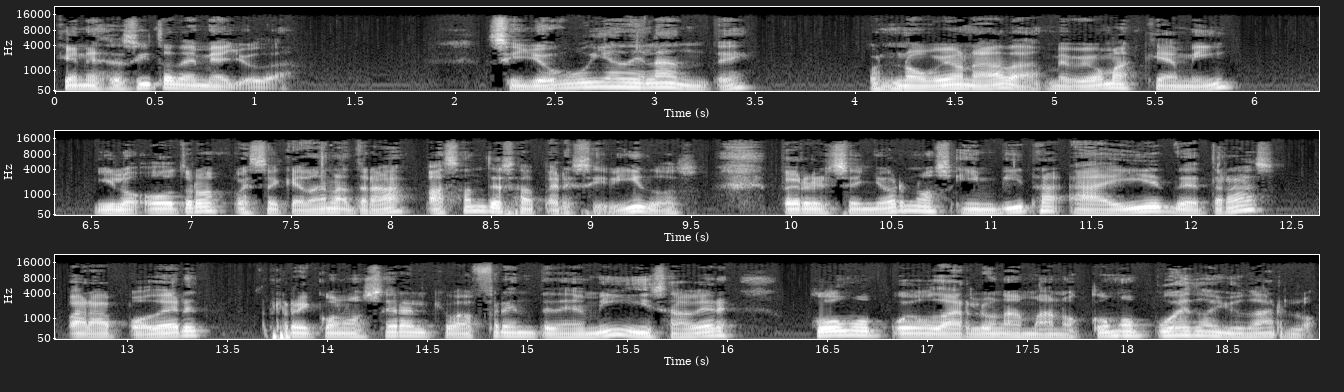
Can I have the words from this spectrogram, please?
que necesita de mi ayuda. Si yo voy adelante, pues no veo nada, me veo más que a mí. Y los otros pues se quedan atrás, pasan desapercibidos. Pero el Señor nos invita a ir detrás para poder reconocer al que va frente de mí y saber ¿Cómo puedo darle una mano? ¿Cómo puedo ayudarlo?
